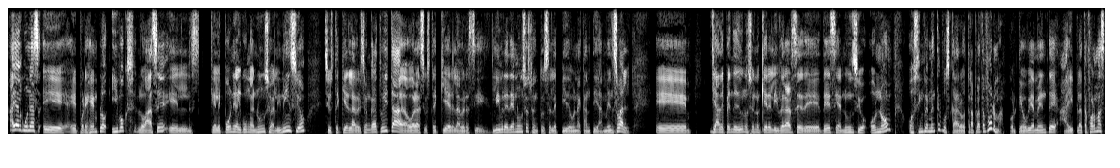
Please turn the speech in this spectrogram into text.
Hay algunas, eh, eh, por ejemplo, Evox lo hace, el que le pone algún anuncio al inicio. Si usted quiere la versión gratuita, ahora si usted quiere la versión libre de anuncios, pues entonces le pide una cantidad mensual. Ya depende de uno si uno quiere librarse de, de, ese anuncio o no, o simplemente buscar otra plataforma, porque obviamente hay plataformas.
